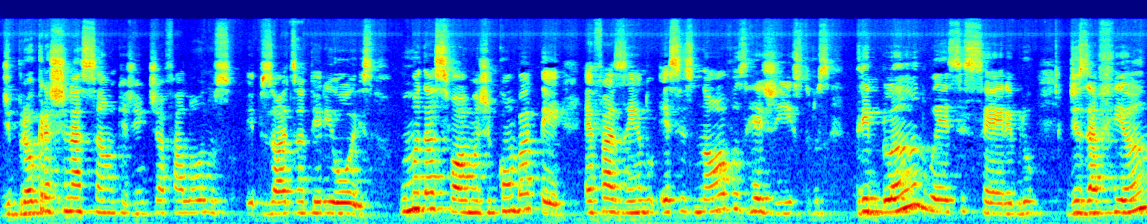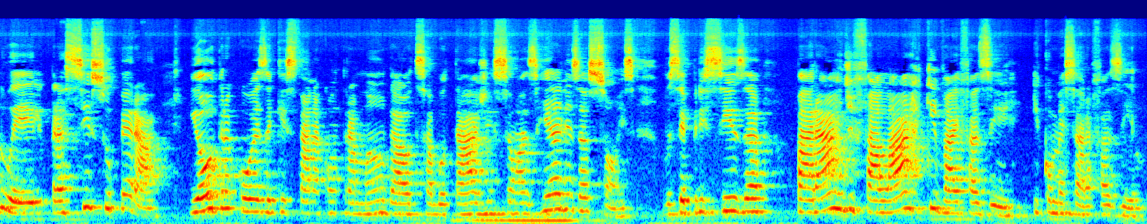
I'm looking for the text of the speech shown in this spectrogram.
de procrastinação, que a gente já falou nos episódios anteriores, uma das formas de combater é fazendo esses novos registros, driblando esse cérebro, desafiando ele para se superar. E outra coisa que está na contramão da autossabotagem são as realizações. Você precisa parar de falar que vai fazer e começar a fazê-lo.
